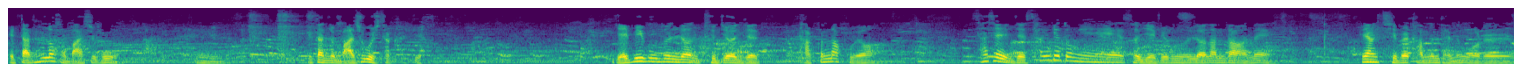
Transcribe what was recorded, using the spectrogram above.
일단 흘러서 마시고 음, 일단 좀 마시고 시작할게요. 예비군 훈련 드디어 이제 다 끝났고요. 사실 이제 상계동에서 예비군 훈련 한 다음에 그냥 집에 가면 되는 거를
